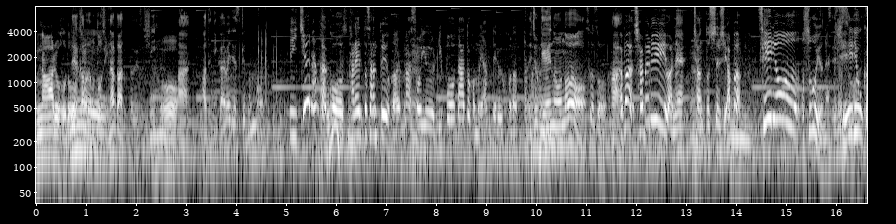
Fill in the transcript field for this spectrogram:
ぼなるほど。で彼女も当時いなかったですし。はい。会って2回目ですけどもで一応なんかこうタレントさんというかまあん。そういうリポーターとかもやってる子だったから。一応芸能のそうそう、はい。やっぱ喋りはねうん。ちゃんとしてるしやっぱうん。声量すごいよね。声量か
